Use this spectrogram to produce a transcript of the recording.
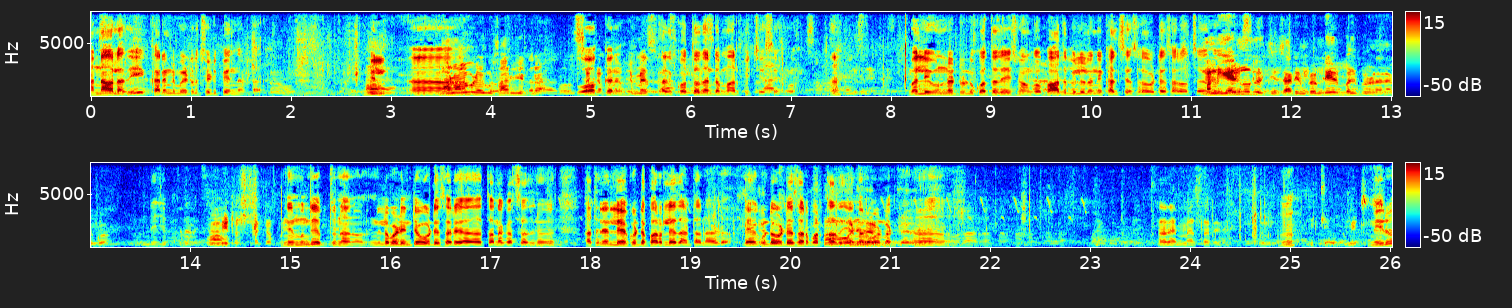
అన్న వాళ్ళది కరెంట్ మీటర్ చెడిపోయిందంట. ఒక్క నిమిషం. అది కొత్తదంట మార్పిచ్చేసేయండి ఆ? మళ్ళీ ఉన్నట్టుండి కొత్త చేసినాం ఇంకో పాత బిల్లులన్నీ కలిసేసా ఒకటే సార్ వచ్చారు నేను ముందే చెప్తున్నాను నిలబడి ఉంటే ఒకటేసారి తనకు వస్తుంది. నువ్వు అతనే లేకుంటే పర్లేదు అంటున్నాడు. లేకుంటే ఒకటేసారి పడుతుంది. ఉం? మీరు?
